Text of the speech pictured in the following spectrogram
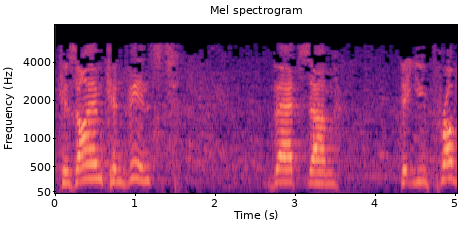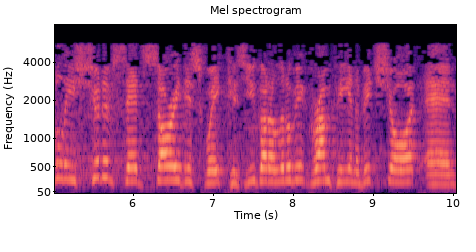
Because I am convinced that um, that you probably should have said sorry this week because you got a little bit grumpy and a bit short and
